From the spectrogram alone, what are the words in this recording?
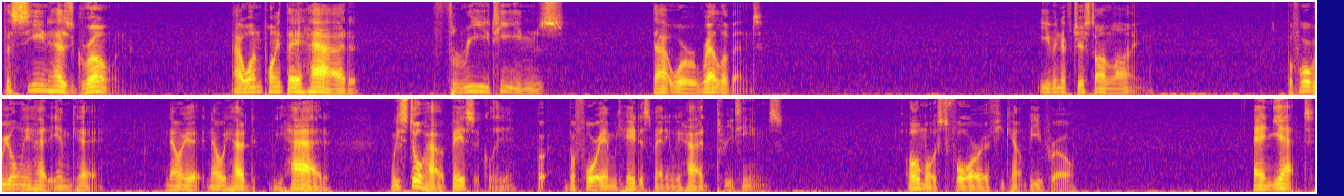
The scene has grown. At one point, they had three teams that were relevant, even if just online. Before we only had MK. Now we now we had we had we still have basically but before MK disbanding, we had three teams. Almost four if you count B Pro. And yet,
